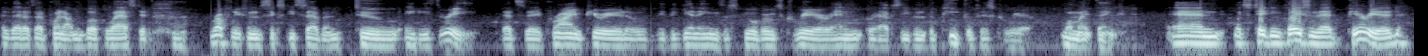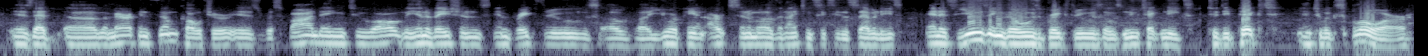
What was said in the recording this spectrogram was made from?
that, as I point out in the book, lasted roughly from 67 to 83. That's a prime period of the beginnings of Spielberg's career and perhaps even the peak of his career, one might think. And what's taking place in that period is that uh, American film culture is responding to all the innovations and breakthroughs of uh, European art cinema of the 1960s and 70s. And it's using those breakthroughs, those new techniques, to depict and to explore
